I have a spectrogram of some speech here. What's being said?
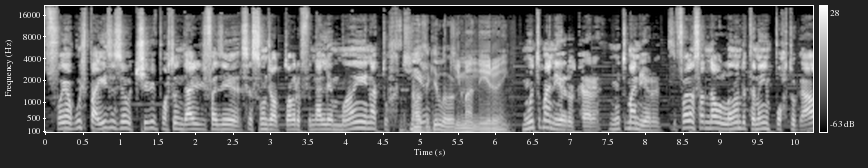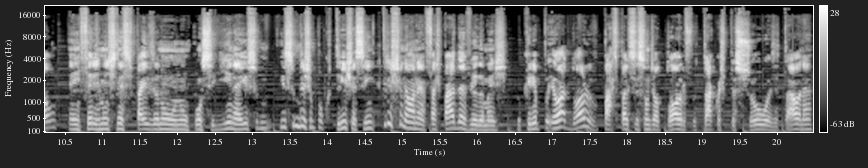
foi em alguns países eu tive a oportunidade de fazer sessão de autógrafo na Alemanha e na Turquia. Nossa, que louco. Que maneiro, hein? Muito maneiro, cara. Muito maneiro. Foi lançado na Holanda também, em Portugal. É, infelizmente, nesse país eu não, não consegui, né? Isso, isso me deixa um pouco triste, assim. Triste não, né? Faz parte da vida, mas eu queria. Eu adoro participar de sessão de autógrafo, estar com as pessoas e tal, né?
